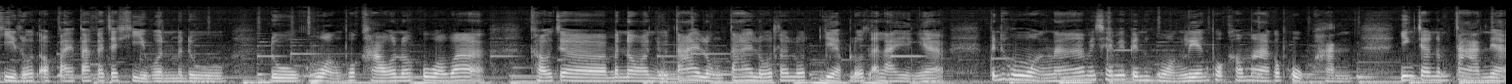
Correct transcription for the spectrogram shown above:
ขี่รถออกไปป้าก็จะขี่วนมาดู ดูห่วงพวกเขาเนาะกลัวว่าเขาจะมานอนอยู่ใต้ลงใต้รถแล้วรถเหยียบรถอะไรอย่างเงี้ยเป็นห่วงนะ ไม่ใช่ไม่เป็นห่วงเลี้ยงพวกเขามาก็ผูกพัน ยิ่งเจ้าน้ำตาลเนี่ย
